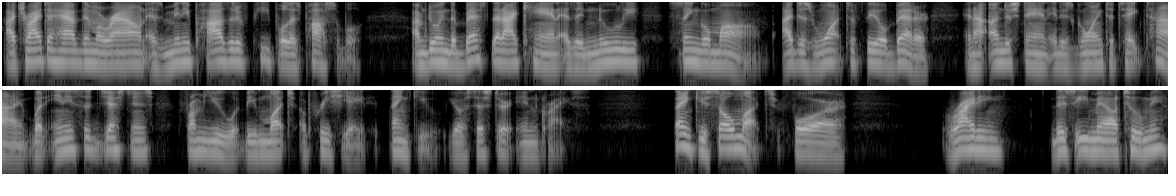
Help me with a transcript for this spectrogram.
I try to have them around as many positive people as possible. I'm doing the best that I can as a newly single mom. I just want to feel better, and I understand it is going to take time, but any suggestions from you would be much appreciated. Thank you, your sister in Christ. Thank you so much for writing this email to me.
